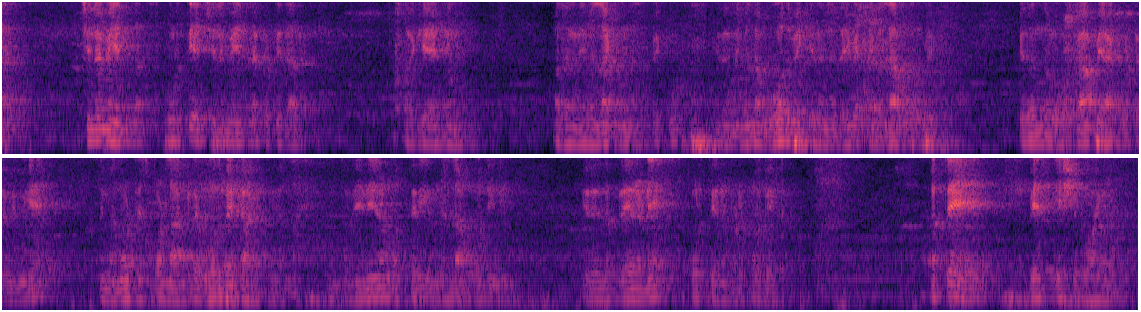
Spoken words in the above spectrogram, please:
ಚಿಲುಮೆಯಿಂದ ಸ್ಫೂರ್ತಿಯ ಚಿಲುಮೆಯಿಂದ ಅಂತ ಕೊಟ್ಟಿದ್ದಾರೆ. ಅದಕ್ಕೆ ಅದನ್ನು ನೀವೆಲ್ಲ ಗಮನಿಸಬೇಕು. ಇದನ್ನು ನೀವೆಲ್ಲ ಓದಬೇಕು. ಇದನ್ನು ದಯವಿಟ್ಟು ನೀವೆಲ್ಲ ಓದಬೇಕು. ಇದೊಂದು ಕಾಪಿ ಹಾಕ್ಬಿಟ್ರೆ ನಿಮಗೆ ನಿಮ್ಮ ನೋಟಿಸ್ ಬೋರ್ಡ್ ಹಾಕಿದ್ರೆ ಓದಬೇಕಾಗುತ್ತೆ ನೀವೆಲ್ಲ. ಅಂತ ಏನೇನೋ ಓದ್ತೀರಿ, ಇವನ್ನೆಲ್ಲ ಓದಿ ನೀವು. ಇದರಿಂದ ಪ್ರೇರಣೆ, ಸ್ಫೂರ್ತಿಯನ್ನು ಪಡ್ಕೊಳ್ಬೇಕು. ಮತ್ತು ಬೇಸಿಗೆ ಶುರುವಾಗಿರೋದು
